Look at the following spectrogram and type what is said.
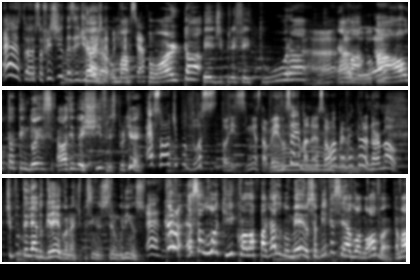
É, eu só- fiz de desenho de noite, né? Pera, Pra uma diferenciar. porta, P de prefeitura. Aham, a Ela lua. alta, tem dois. Ela tem dois chifres, por quê? É só, tipo, duas torrezinhas, talvez. Não sei, mano. É só uma prefeitura normal. Tipo um telhado grego, né? Tipo assim, os triangulinhos. É. Cara, essa lua aqui, com ela apagada no meio, eu sabia que essa é a lua nova. É uma,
